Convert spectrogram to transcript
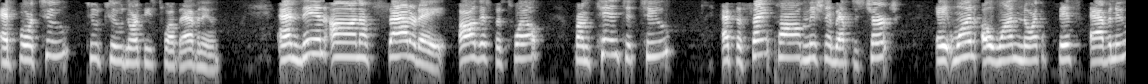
at 4222 Northeast 12th Avenue. And then on a Saturday, August the 12th, from 10 to 2 at the St. Paul Missionary Baptist Church, 8101 North 5th Avenue.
